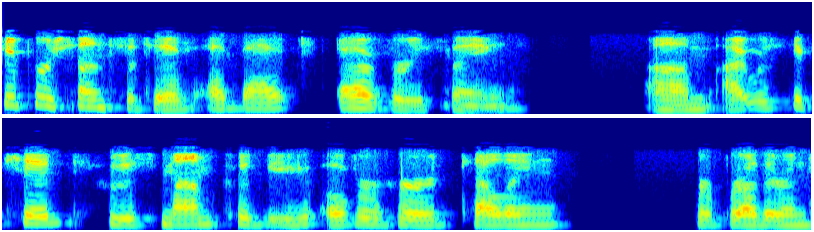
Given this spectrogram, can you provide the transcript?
super sensitive about everything. Um, I was the kid whose mom could be overheard telling her brother and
